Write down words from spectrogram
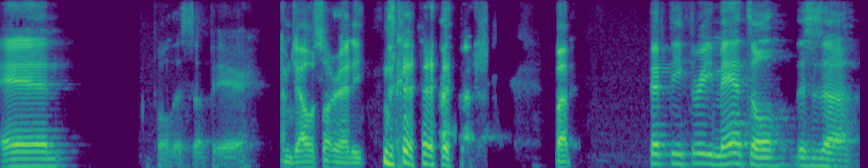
And pull this up here. I'm jealous already. but 53 Mantle. This is a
